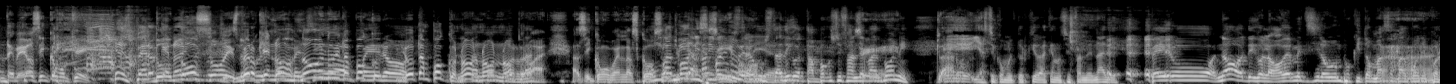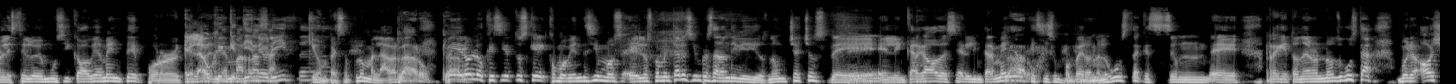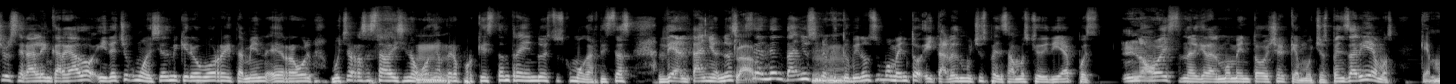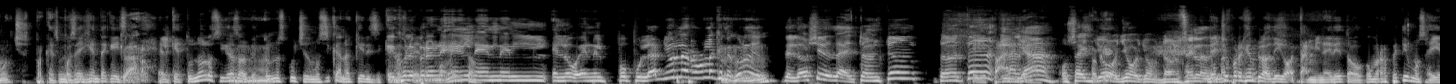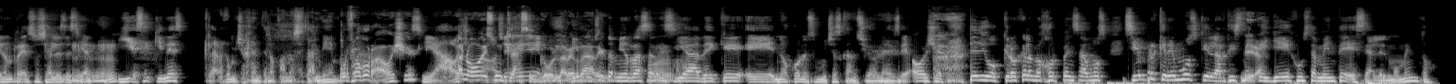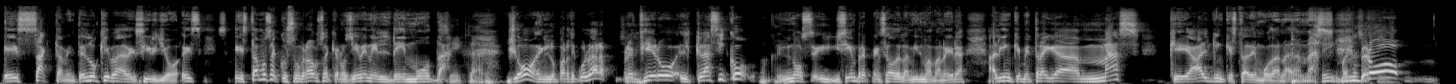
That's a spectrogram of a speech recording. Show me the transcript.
No, te veo así como que Espero que no. dudoso. Espero muy que no. No, no, yo tampoco. pero- yo tampoco. No, no, no. Pero así como van las cosas. Bad Bunny sí así me gustado. Digo, tampoco soy fan de Bad Bunny. claro. Eh, ya estoy como el turqui, va que no soy fan de nadie. Pero no, digo, lo- obviamente sí lo veo un poquito más a Bad Bunny Ajá. por el estilo de música, obviamente, porque El auge que tiene ahorita. Que un peso pluma, la verdad. Claro, claro. Pero lo que es cierto es que, como bien decimos, eh, los comentarios siempre estarán divididos, ¿no, muchachos? De Sí. el encargado de ser el intermedio, Claro. que si es un popero no le gusta, que si es un eh, reggaetonero no nos gusta. Bueno, Usher será el encargado. Y de hecho, como decías, mi querido Borre y también eh, Raúl, mucha raza estaba diciendo, Mm. oigan, pero ¿por qué están trayendo estos como artistas de antaño? No es Claro. que sean de antaño, sino que Mm. tuvieron su momento y tal vez muchos pensamos que hoy día, pues, no es en el gran momento Usher que muchos pensaríamos. Que muchos, porque después hay gente que dice, Claro. el que tú no lo sigas o el que tú no escuches música no quiere decir que no Híjole, esté pero en, el en- momento. en el, en, lo- en el popular, yo la rola que me acuerdo Ujú. de, del Usher es la de tun, tun, tun, tun, Y y ya. O sea, yo, Ok. yo, yo, no sé la De demás. hecho, por ejemplo, digo, también hay de todo, como repetimos, ayer en redes sociales decían, Ujú. ¿y ese quién es? Claro que mucha gente lo conoce también. Por favor, a Usher. Sí, a Ah, Usher, no, es un sí. clásico, la Y verdad. mucho también Raza decía de que eh, no conoce muchas canciones de Usher. Te digo, creo que a lo mejor pensamos, siempre queremos que el artista Mira. que llegue justamente sea el momento. Exactamente, es lo que iba a decir yo. Es, estamos acostumbrados a que nos lleven el de moda. Sí, claro. Yo, en lo particular, prefiero el clásico. No sé, y siempre he pensado de la misma manera. Alguien que me traiga más que alguien que está de moda nada más. Sí, bueno, Pero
